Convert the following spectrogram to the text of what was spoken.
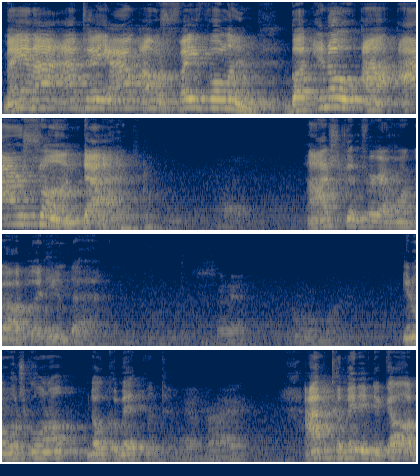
Man, I, I tell you, I, I was faithful, and but you know, I, our son died. I just couldn't figure out why God let him die. Sad. You know what's going on? No commitment. I'm committed to God.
